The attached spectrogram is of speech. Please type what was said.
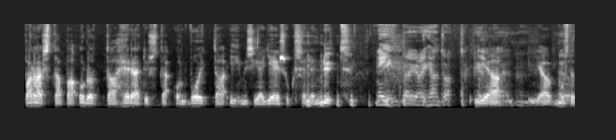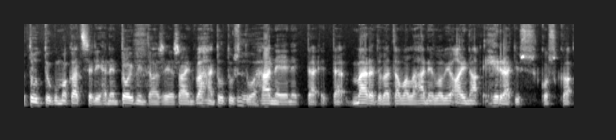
paras tapa odottaa herätystä on voittaa ihmisiä Jeesukselle nyt. niin, toi on ihan totta. Kyllä. Ja, ja musta tuntuu, kun mä katselin hänen toimintaansa ja sain vähän tutustua Joo. häneen, että, että määrätyllä tavalla hänellä oli aina herätys, koska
